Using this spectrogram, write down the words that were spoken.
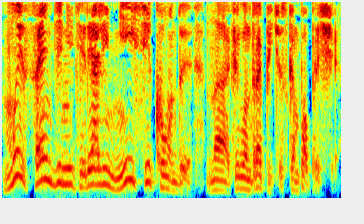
Мы с Энди не теряли ни секунды на филантропическом поприще.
